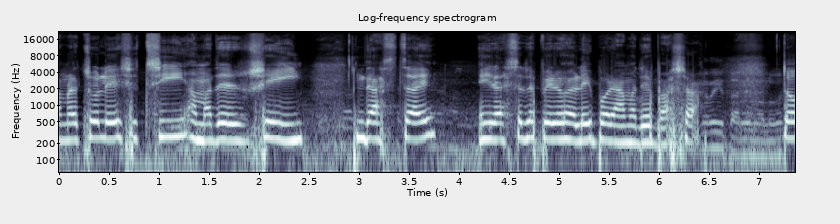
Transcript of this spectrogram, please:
আমরা চলে এসেছি আমাদের সেই রাস্তায়। এই রাস্তাটা পেরো হলেই পরে আমাদের বাসা। তো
